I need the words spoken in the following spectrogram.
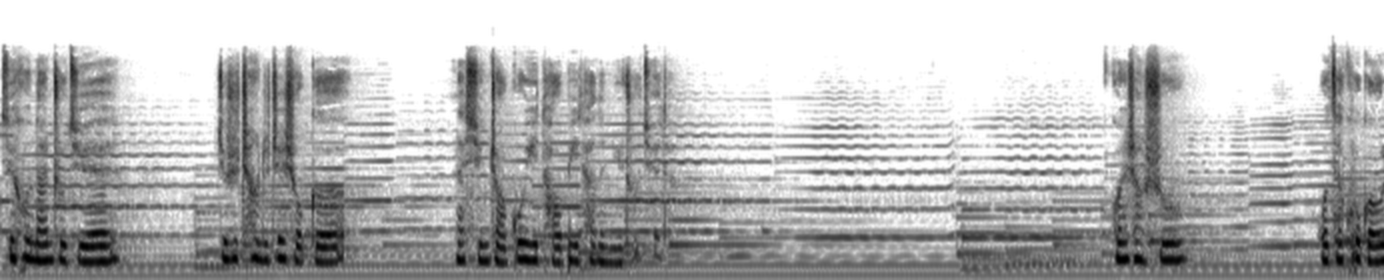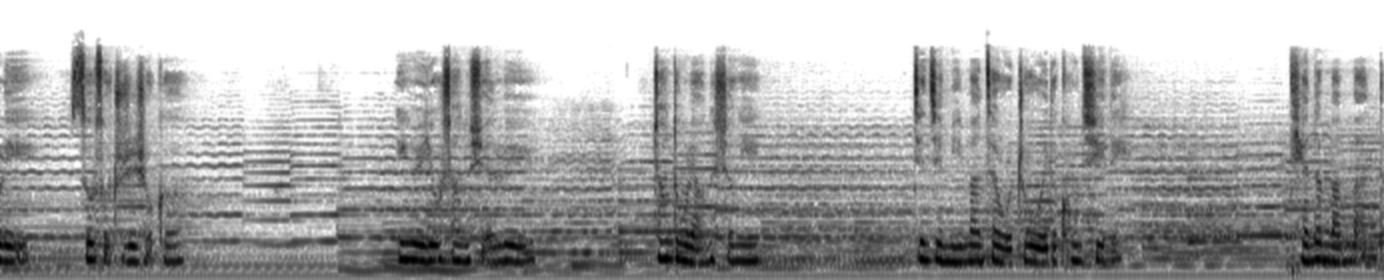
最后，男主角就是唱着这首歌来寻找故意逃避他的女主角的。关上书，我在酷狗里搜索出这首歌，音乐忧伤的旋律，张栋梁的声音，渐渐弥漫在我周围的空气里，甜的满满的，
